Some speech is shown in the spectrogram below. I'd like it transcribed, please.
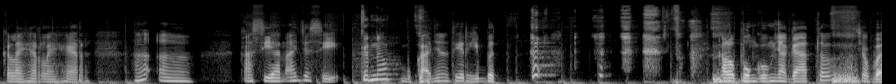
ke leher-leher. Heeh. Kasihan aja sih. kenapa Bukanya nanti ribet. Kalau punggungnya gatel, coba.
